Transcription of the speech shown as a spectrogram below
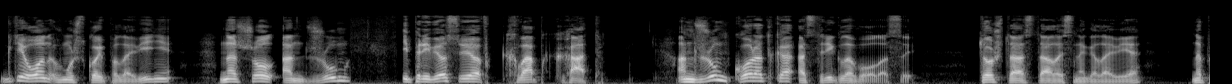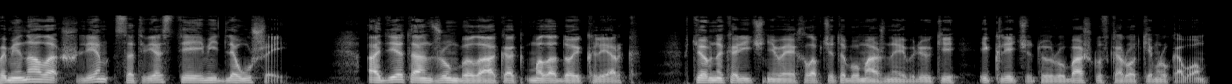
где он в мужской половине нашел Анджум и привез ее в Хвабхат. Анджум коротко остригла волосы. То, что осталось на голове, напоминала шлем с отверстиями для ушей. Одета Анжум была как молодой клерк, в темно-коричневые хлопчатобумажные брюки и клетчатую рубашку с коротким рукавом.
